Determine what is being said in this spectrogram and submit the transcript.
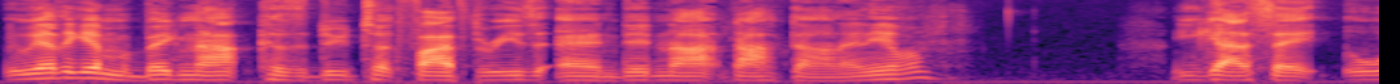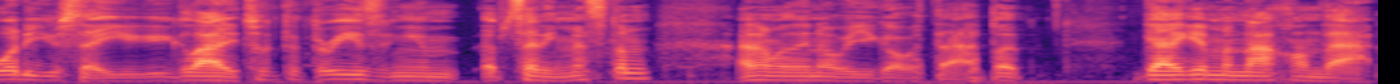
we have to give him a big knock because the dude took five threes and did not knock down any of them you gotta say, what do you say? You, you glad he took the threes and you upset he missed them? I don't really know where you go with that, but you gotta give him a knock on that.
